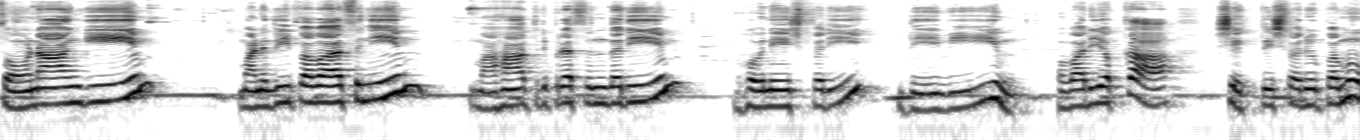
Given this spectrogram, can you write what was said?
సోనాంగీం మణదీపవాసినీం మహాత్రిపుర సుందరీం భువనేశ్వరి దేవీం. వారి యొక్క శక్తి స్వరూపము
